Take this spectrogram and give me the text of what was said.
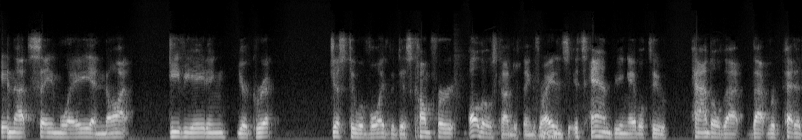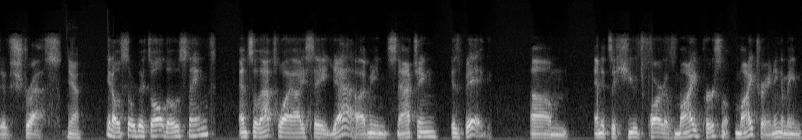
in that same way and not deviating your grip just to avoid the discomfort, all those kinds of things, right? Mhm. It's it's hand being able to handle that that repetitive stress. Yeah. You know, so it's all those things. And so that's why I say, yeah, I mean, snatching is big. Um, and it's a huge part of my personal my training. I mean,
